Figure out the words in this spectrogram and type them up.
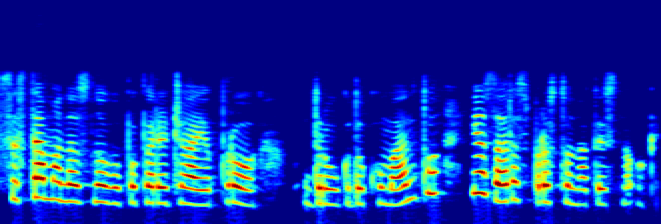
Система нас знову попереджає про друк документу, я зараз просто натисну ОК.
